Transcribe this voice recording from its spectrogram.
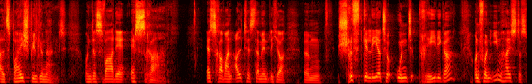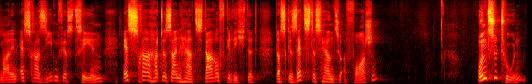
als Beispiel genannt. Und das war der Esra. Esra war ein alttestamentlicher ähm, Schriftgelehrte und Prediger. Und von ihm heißt es mal in Esra 7, Vers 10, Esra hatte sein Herz darauf gerichtet, das Gesetz des Herrn zu erforschen und zu tun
